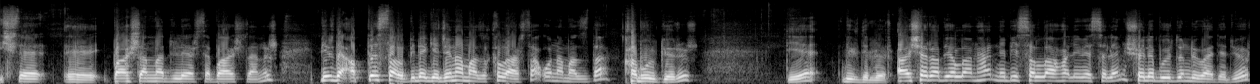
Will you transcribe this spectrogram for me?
İşte e, bağışlanma dilerse bağışlanır. Bir de abdest alıp bir de gece namazı kılarsa o namazı da kabul görür diye bildiriliyor. Ayşe radıyallahu anh'a Nebi sallallahu aleyhi ve sellem şöyle buyurduğunu rivayet ediyor.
